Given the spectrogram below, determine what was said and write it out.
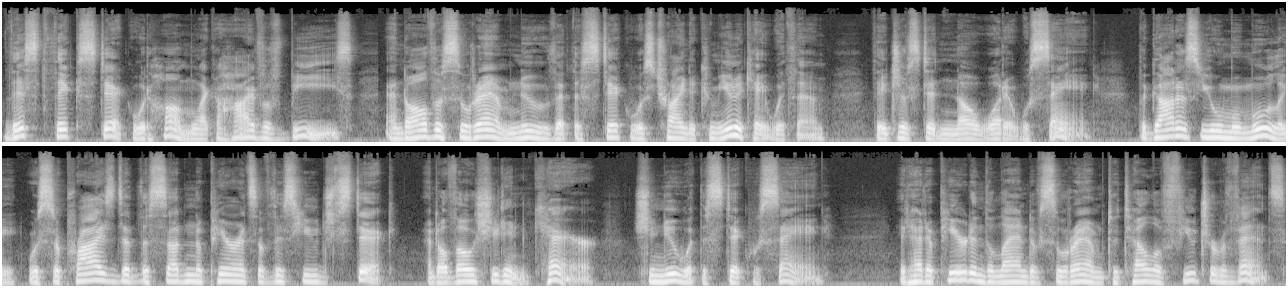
This thick stick would hum like a hive of bees and all the Surem knew that the stick was trying to communicate with them. They just didn't know what it was saying. The goddess Yumumuli was surprised at the sudden appearance of this huge stick, and although she didn't care, she knew what the stick was saying. It had appeared in the land of Surem to tell of future events,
